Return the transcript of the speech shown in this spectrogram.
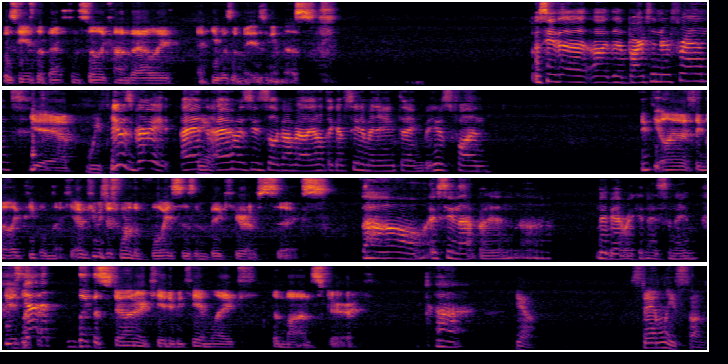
Because he is the best in Silicon Valley, and he was amazing in this. Was he the uh, the bartender friend? Yeah, We He was great. I had, Yeah. I haven't seen Silicon Valley. I don't think I've seen him in anything, but he was fun. I think the only other thing that like people know, he, he was just one of the voices in Big Hero Six. Oh, I've seen that, but I didn't. Uh, maybe I recognize the name. He was like, Yeah. the, like the stoner kid who became like the monster. Ah, yeah. Stan Lee's son.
